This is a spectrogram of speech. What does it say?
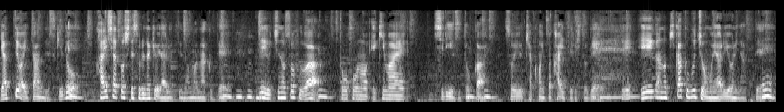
やってはいたんですけど、会社としてそれだけをやるっていうのはあんまなくて、でうちの祖父は東宝の駅前シリーズとか、そういう脚本いっぱい書いてる人でで映画の企画部長もやるようになって、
